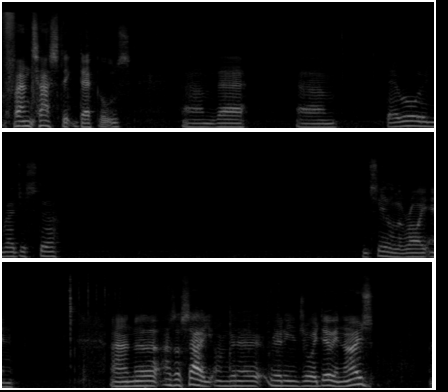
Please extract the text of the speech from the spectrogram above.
fantastic decals um, there. Um, they're all in register. Can see all the writing and uh, as I say I'm gonna really enjoy doing those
